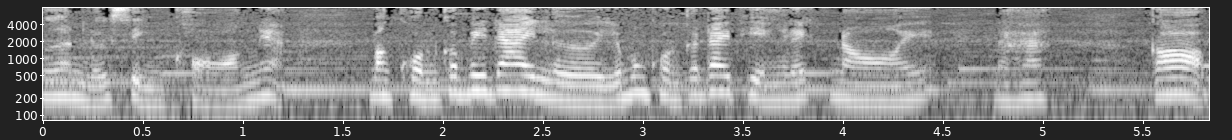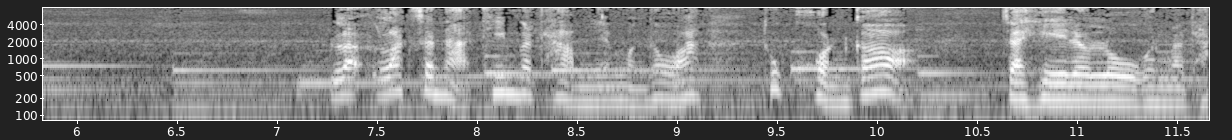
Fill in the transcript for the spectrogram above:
เงินหรือสิ่งของเนี่ยบางคนก็ไม่ได้เลย แล้วบางคนก็ได้เพียงเล็กน้อยนะคะก็ ลลักษณะที่มาทำเนี่ยเหมือนกับว่า ทุกคนก็จะเฮโลโลกันมาท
